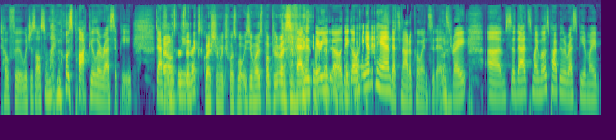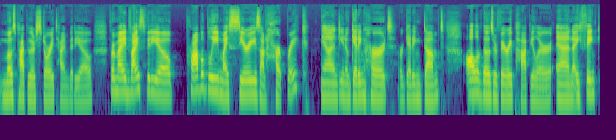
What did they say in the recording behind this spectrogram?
tofu, which is also my most popular recipe. Definitely. That answers the next question, which was what was your most popular recipe? that is, there you go. They go hand in hand. That's not a coincidence, right? Um, so that's my most popular recipe and my most popular story time video. For my advice video, probably my series on heartbreak and you know getting hurt or getting dumped all of those are very popular and i think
